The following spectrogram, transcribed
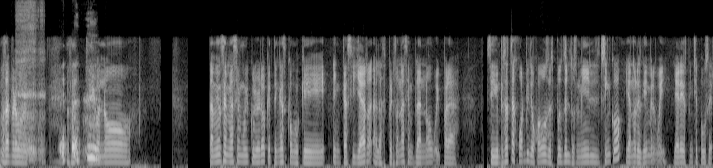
O sea, pero, o sea, te digo, no. También se me hace muy culero que tengas como que encasillar a las personas en plan, no, güey, para. Si empezaste a jugar videojuegos después del 2005, ya no eres gamer, güey, ya eres pinche poser.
